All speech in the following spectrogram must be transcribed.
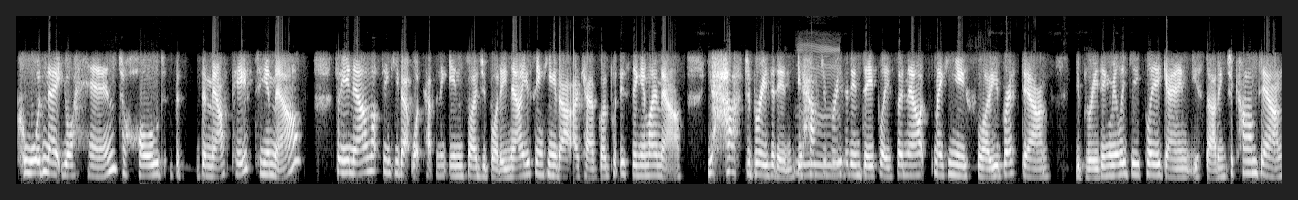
coordinate your hand to hold the, the mouthpiece to your mouth. So you're now not thinking about what's happening inside your body. Now you're thinking about, okay, I've got to put this thing in my mouth. You have to breathe it in. You have to Mm. breathe it in deeply. So now it's making you slow your breath down. You're breathing really deeply again. You're starting to calm down.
